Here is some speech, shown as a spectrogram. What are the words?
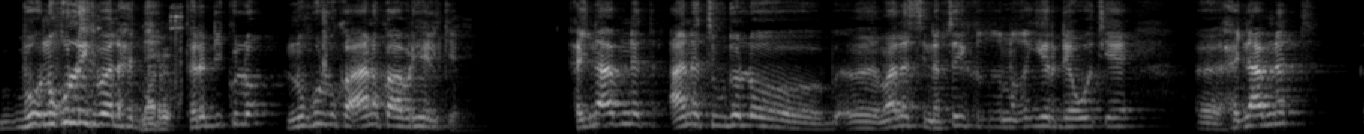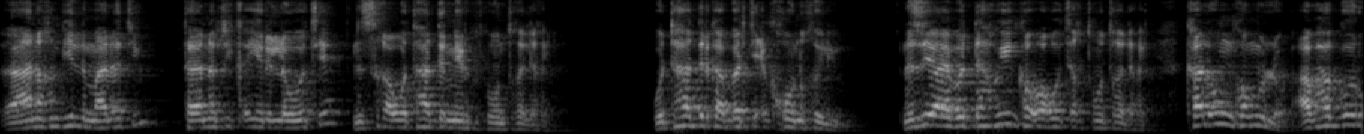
بو نقول لك بلا حد تردي كله؟ نقول أنا كابريل كي. حينا أبنت أنا تودلو مالسي نفسي نغير دوتي ሕጂ ንኣብነት ኣነ ክንቲል ማለት እዩ እታ ነፍሲ ቀይር ኢለ ወፅየ ንስኻ ወተሃደር ነር ክትኸውን ትኽእል ኢኺ ወተሃደር ካብ በርቲዕ ክኸውን ይኽእል እዩ ነዚ ኣይበዳህ ግን ካብኡ ወፅእ ክትኸውን ትኽእል ኢኺ ካልእ እውን ከምኡ ኣሎ ኣብ ሃገሩ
